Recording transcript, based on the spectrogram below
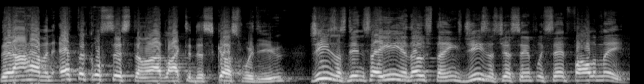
that I have an ethical system I'd like to discuss with you. Jesus didn't say any of those things. Jesus just simply said, Follow me.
